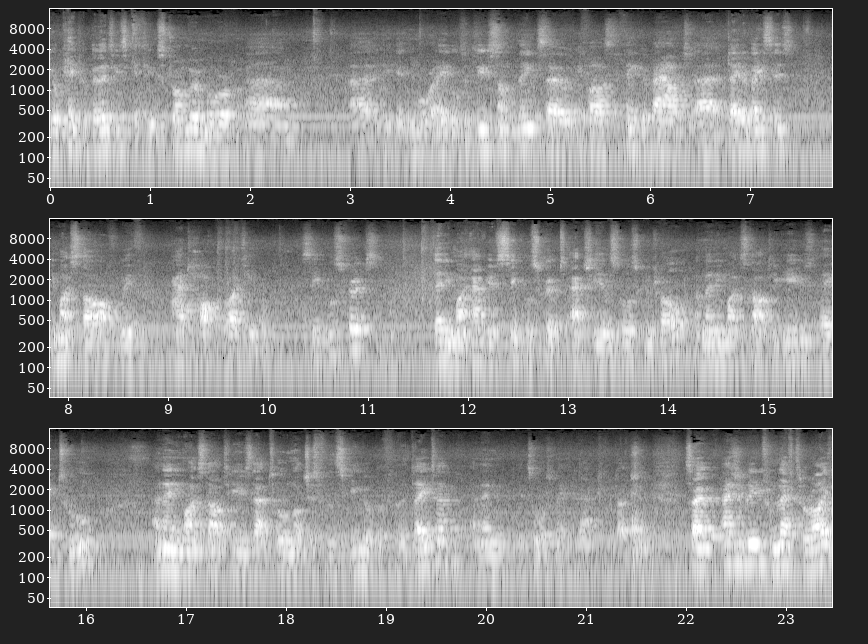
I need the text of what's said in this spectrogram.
your capabilities getting stronger, more um, uh, you're getting more able to do something. So if I was to think about uh, databases, you might start off with ad hoc writing SQL scripts. Then you might have your SQL scripts actually in source control, and then you might start to use a tool and then you might start to use that tool not just for the schema but for the data, and then it's automated out to production. So as you read from left to right,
